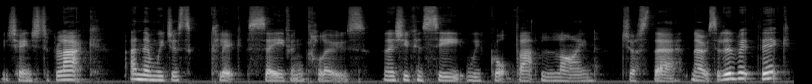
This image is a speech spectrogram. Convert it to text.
we change to black and then we just click save and close. And as you can see, we've got that line just there. Now it's a little bit thick,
